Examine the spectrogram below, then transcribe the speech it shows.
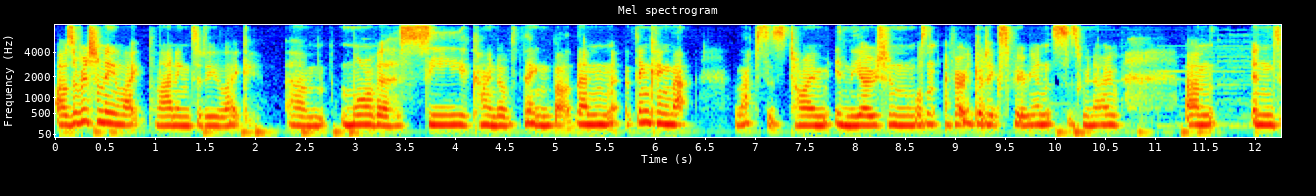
I was originally like planning to do like um, more of a sea kind of thing, but then thinking that Lapis's time in the ocean wasn't a very good experience, as we know. Um, and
